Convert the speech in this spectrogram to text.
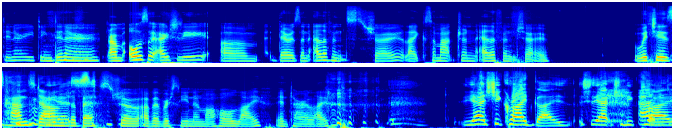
dinner eating dinner um also actually um there was an elephant show like sumatran elephant show which is hands down the best show i've ever seen in my whole life entire life Yeah, she cried, guys. She actually and cried.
